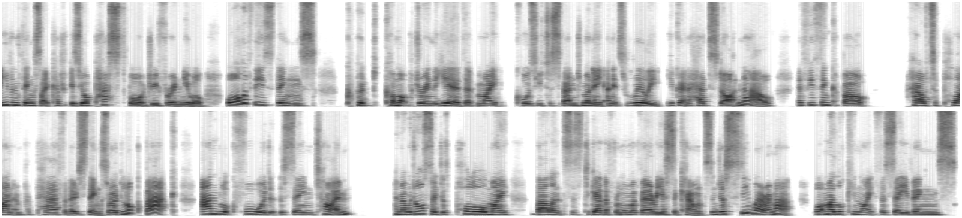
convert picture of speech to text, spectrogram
Even things like is your passport due for renewal? All of these things could come up during the year that might cause you to spend money and it's really you're getting a head start now if you think about how to plan and prepare for those things. So i'd look back and look forward at the same time and i would also just pull all my balances together from all my various accounts and just see where i'm at. What am i looking like for savings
